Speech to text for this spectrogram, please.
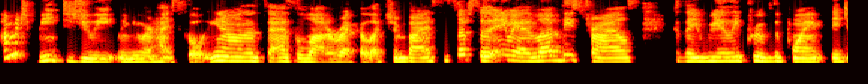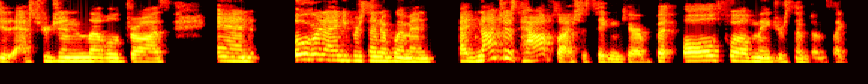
how much meat did you eat when you were in high school? You know, that has a lot of recollection bias and stuff. So anyway, I love these trials because they really prove the point. They did estrogen level draws and over 90% of women had not just hot flashes taken care of, but all 12 major symptoms like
